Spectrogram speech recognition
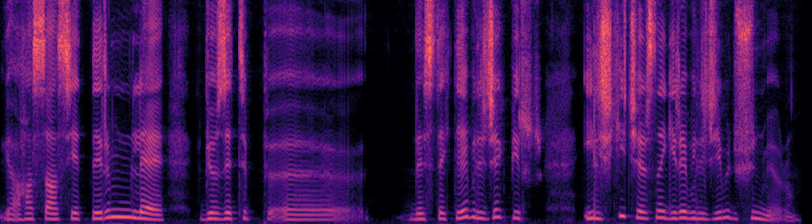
ya hassasiyetlerimle gözetip e, destekleyebilecek bir ilişki içerisine girebileceğimi düşünmüyorum.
